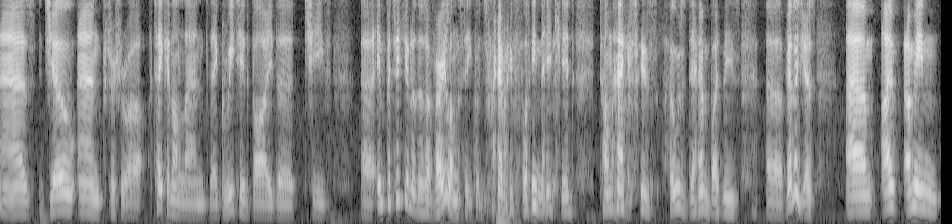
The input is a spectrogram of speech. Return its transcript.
As Joe and Patricia are taken on land, they're greeted by the chief. Uh, in particular, there's a very long sequence where a fully naked Tom Hanks is hosed down by these uh, villagers. Um, I, I mean,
